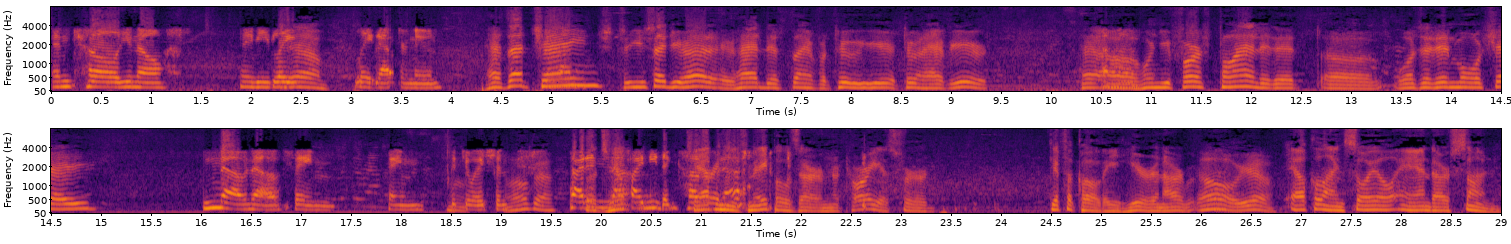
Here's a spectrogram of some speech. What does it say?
until you know maybe late Yeah. late afternoon. Has that changed? So you said you had had this thing for two years, two and a half years. Uh, Uh-huh. When you first planted it, uh, was it in more shade? No, no, same same situation. Okay. I didn't Well, know Ja- if I need to cover Japanese it up. maples are notorious for difficulty here in our Oh yeah, alkaline soil and our sun.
